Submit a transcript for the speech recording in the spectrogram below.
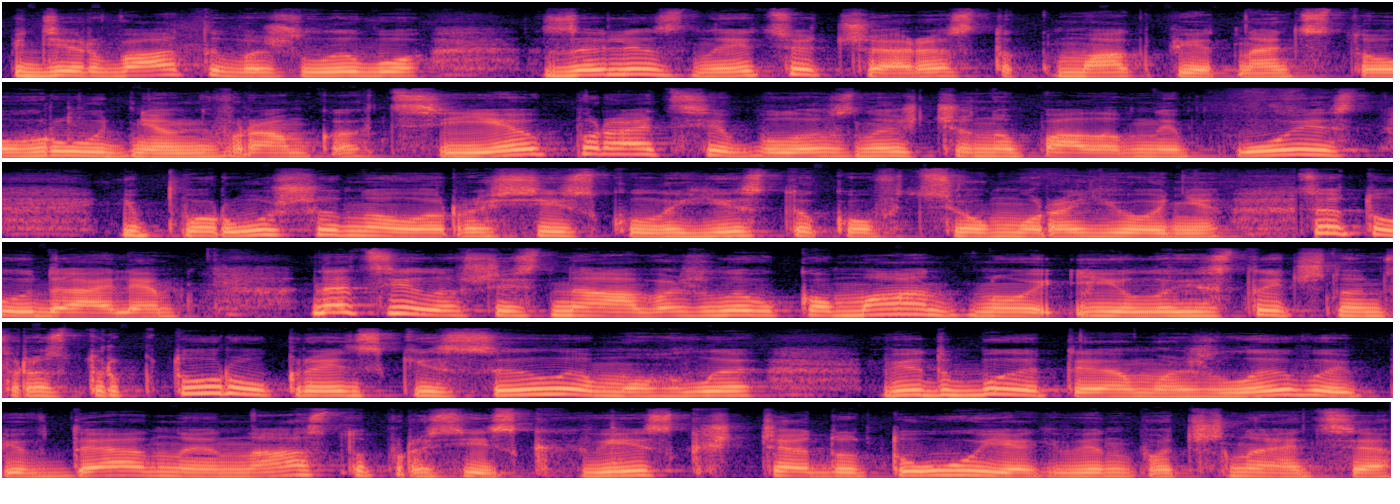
підірвати важливу залізницю через Токмак 15 грудня. В рамках цієї операції було знищено паливний поїзд і порушено російську логістику в цьому районі. Цитую далі. Націлившись на важливу командну і логістичну інфраструктуру, українські сили могли відбити можливий південний наступ російських військ ще до того, як він почнеться.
